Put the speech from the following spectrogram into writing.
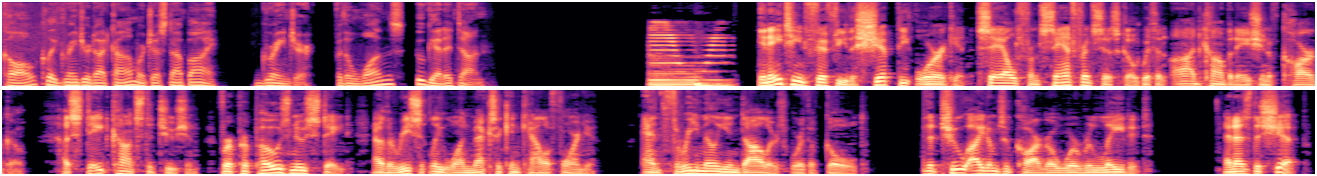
Call, clickgrainger.com, or just stop by. Grainger, for the ones who get it done. In 1850, the ship the Oregon sailed from San Francisco with an odd combination of cargo, a state constitution for a proposed new state out of the recently won Mexican California, and $3 million worth of gold. The two items of cargo were related, and as the ship,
